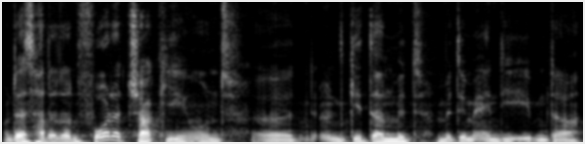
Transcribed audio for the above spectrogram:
Und das hat er dann vor der Chucky und, äh, und geht dann mit, mit dem Andy eben da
